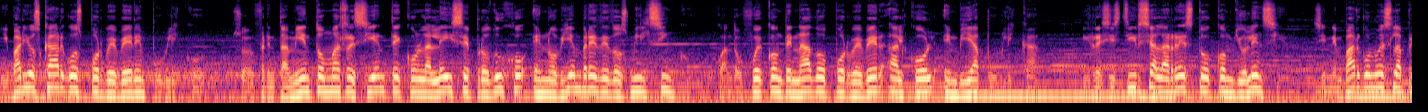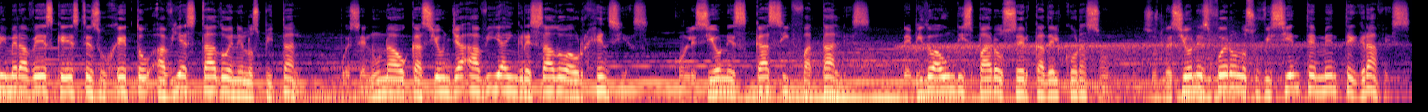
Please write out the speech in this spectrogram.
y varios cargos por beber en público. Su enfrentamiento más reciente con la ley se produjo en noviembre de 2005, cuando fue condenado por beber alcohol en vía pública y resistirse al arresto con violencia. Sin embargo, no es la primera vez que este sujeto había estado en el hospital, pues en una ocasión ya había ingresado a urgencias, con lesiones casi fatales, debido a un disparo cerca del corazón. Sus lesiones fueron lo suficientemente graves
